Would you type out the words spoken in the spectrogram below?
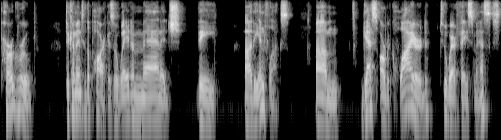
per group to come into the park as a way to manage the uh, the influx. Um, guests are required to wear face masks.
